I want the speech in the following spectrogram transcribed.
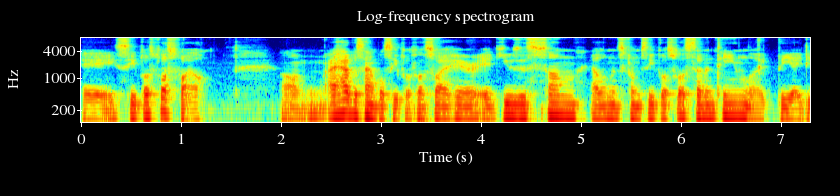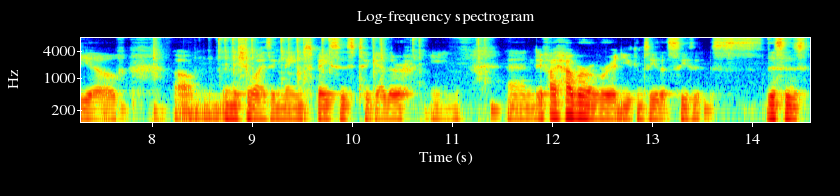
a C++ file um, I have a sample C++ file here. It uses some elements from C++ 17, like the idea of um, initializing namespaces together. In, and if I hover over it, you can see that C this is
